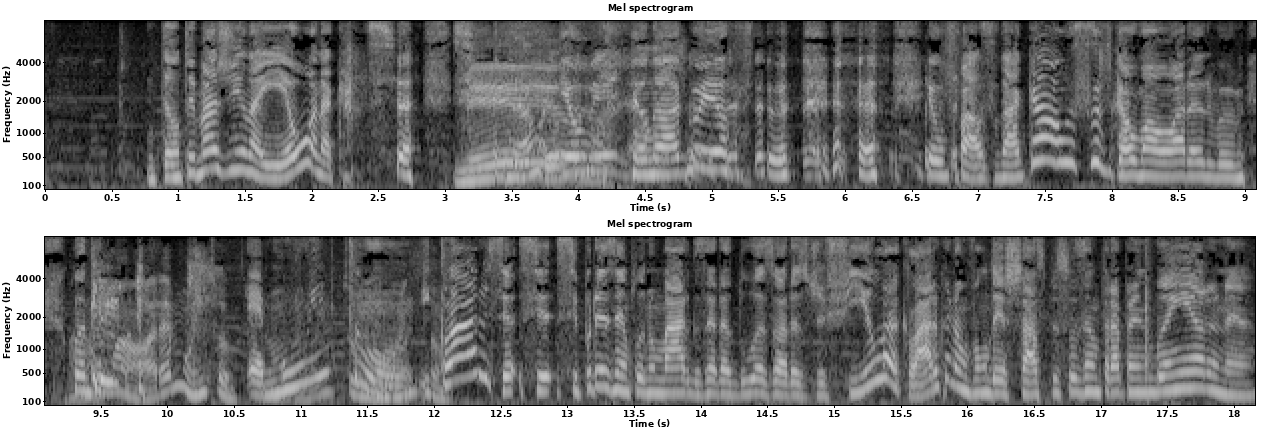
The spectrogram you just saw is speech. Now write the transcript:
Então tu imagina, eu, Ana Cássia, Não, eu eu, também eu não não. aguento. eu faço na calça, ficar uma hora. Quando, Uma hora é muito. é muito. Muito, muito. E claro, se, se, se, por exemplo no Margos era duas horas de fila, claro que não vão deixar as pessoas entrar para ir no banheiro, né?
